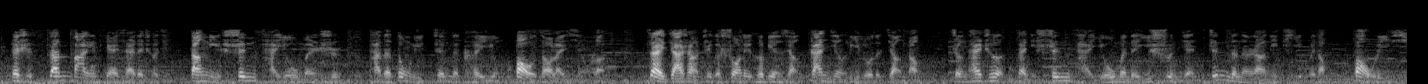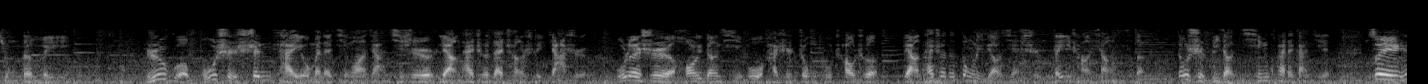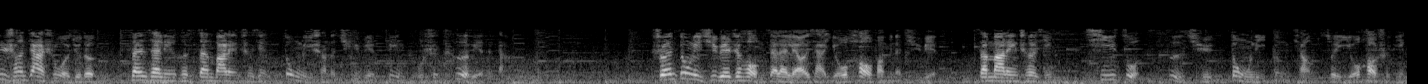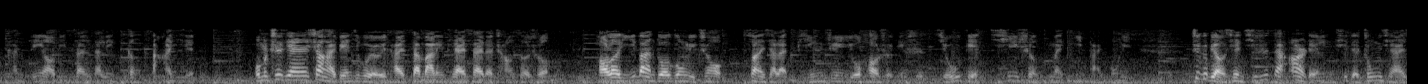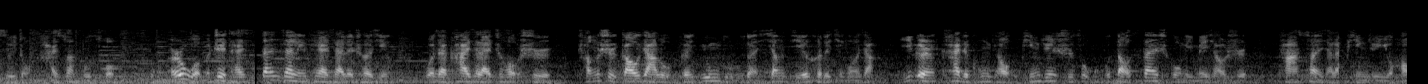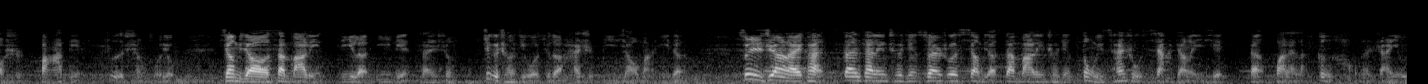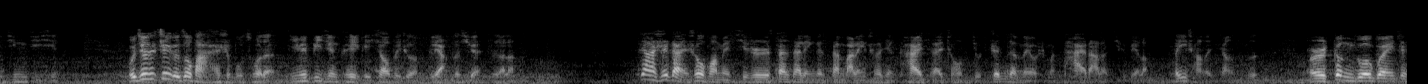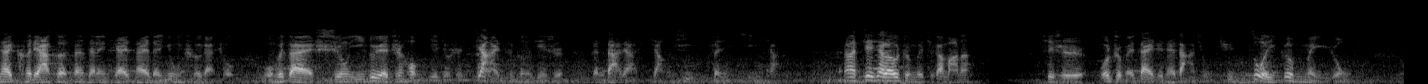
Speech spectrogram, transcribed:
但是三八零 TSI 的车型，当你深踩油门时，它的动力真的可以用暴躁来形容了。再加上这个双离合变速箱干净利落的降档，整台车在你深踩油门的一瞬间，真的能让你体会到暴力熊的威力。如果不是深踩油门的情况下，其实两台车在城市里驾驶，无论是红绿灯起步还是中途超车，两台车的动力表现是非常相似的，都是比较轻快的感觉。所以日常驾驶，我觉得三三零和三八零车型动力上的区别并不是特别的大。说完动力区别之后，我们再来聊一下油耗方面的区别。三八零车型七座四驱，动力更强，所以油耗水平肯定要比三三零更大一些。我们之前上海编辑部有一台三八零 TSI 的长测车，跑了一万多公里之后，算下来平均油耗水平是九点七升每一百公里。这个表现其实，在二点零 T 的中型 SUV 中还算不错。而我们这台三三零 TSI 的车型，我在开下来之后，是城市高架路跟拥堵路段相结合的情况下，一个人开着空调，平均时速不到三十公里每小时，它算下来平均油耗是八点四升左右。相比较三八零低了一点三升，这个成绩我觉得还是比较满意的。所以这样来看，三三零车型虽然说相比较三八零车型动力参数下降了一些，但换来了更好的燃油经济性。我觉得这个做法还是不错的，因为毕竟可以给消费者两个选择了。驾驶感受方面，其实三三零跟三八零车型开起来之后就真的没有什么太大的区别了，非常的相似。而更多关于这台柯迪亚克三三零 TSI 的用车感受。我会在使用一个月之后，也就是下一次更新时，跟大家详细分析一下。那接下来我准备去干嘛呢？其实我准备带这台大熊去做一个美容。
